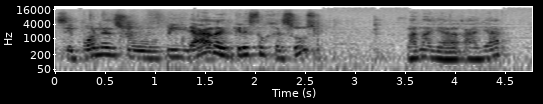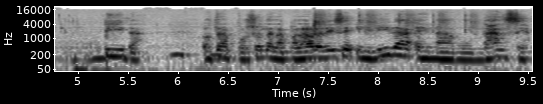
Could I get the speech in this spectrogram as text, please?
si ponen su mirada en Cristo Jesús, van a hallar vida. Otra porción de la palabra dice, y vida en abundancia.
